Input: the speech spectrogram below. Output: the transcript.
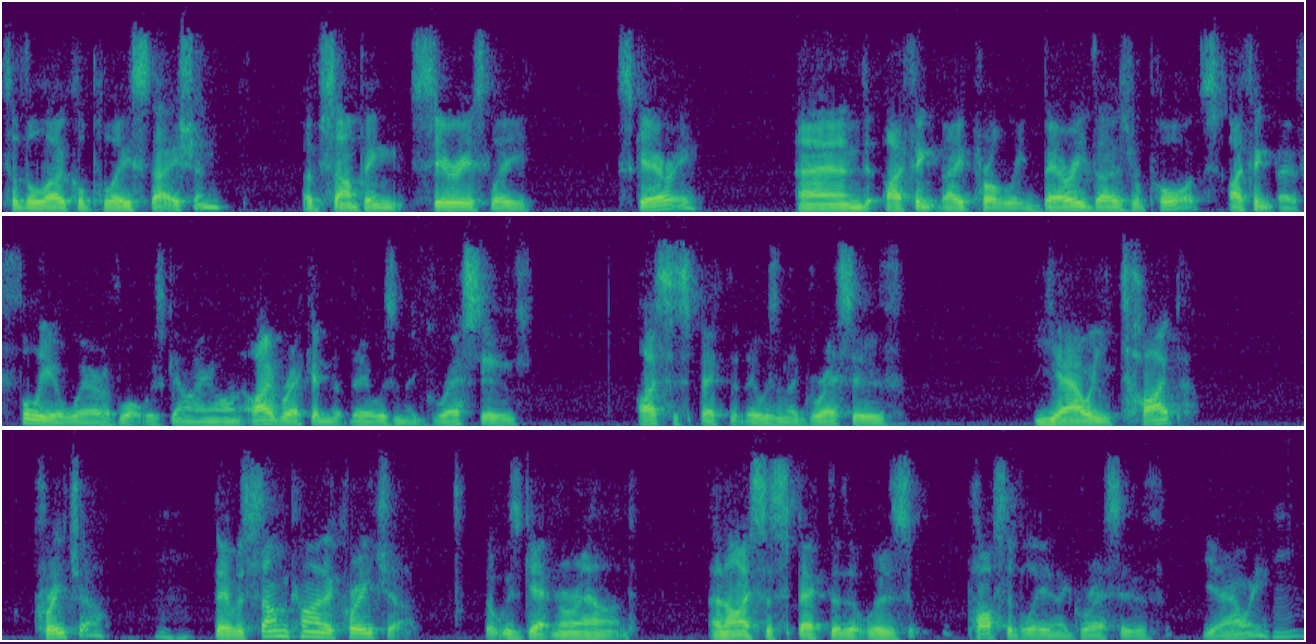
to the local police station of something seriously scary. And I think they probably buried those reports. I think they're fully aware of what was going on. I reckon that there was an aggressive, I suspect that there was an aggressive Yowie type creature. Mm-hmm. There was some kind of creature that was getting around. And I suspected it was possibly an aggressive Yowie. Mm.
